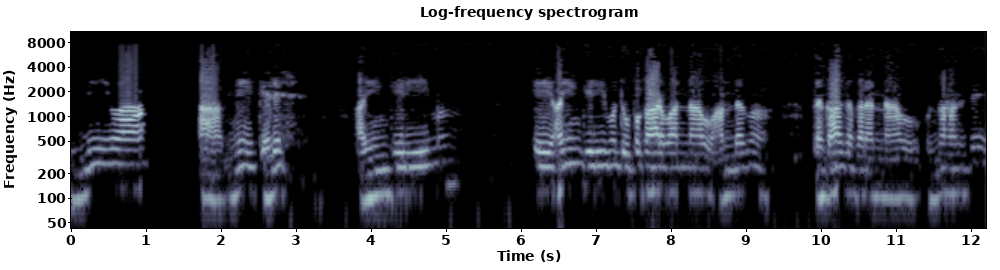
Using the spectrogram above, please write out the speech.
මේවා මේ කෙලෙස් අයින් කිරීම ඒ අයින් කිරීමට උපකාර වන්නා වූ අන්දම ප්‍රකාශ කරන්නා වූ උන්වහන්සේ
